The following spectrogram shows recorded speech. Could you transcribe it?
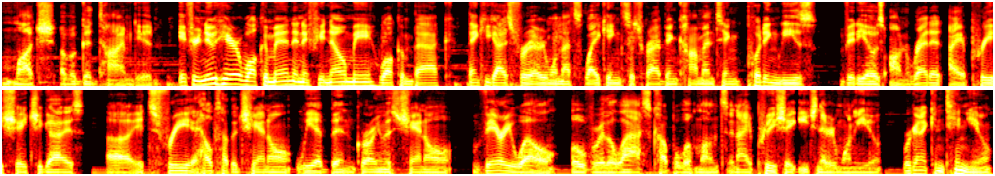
much of a good time, dude. If you're new here, welcome in, and if you know me, welcome back. Thank you guys for everyone that's liking, subscribing, commenting, putting these videos on Reddit. I appreciate you guys. Uh, it's free. It helps out the channel. We have been growing this channel very well over the last couple of months, and I appreciate each and every one of you. We're going to continue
